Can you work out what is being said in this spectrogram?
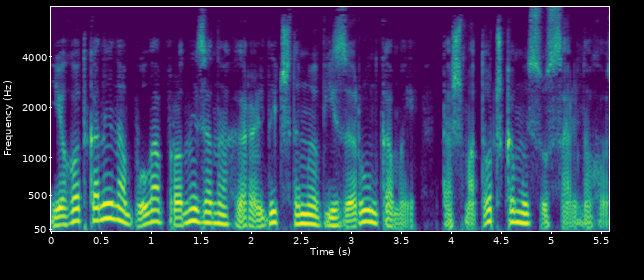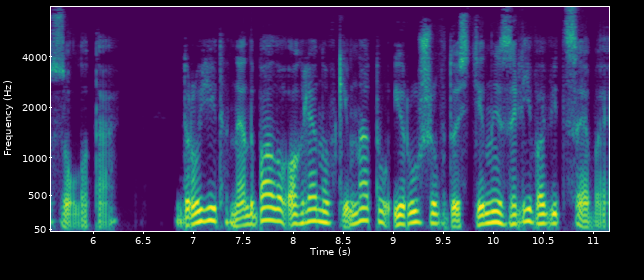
Його тканина була пронизана геральдичними візерунками та шматочками сусального золота. Друїд недбало оглянув кімнату і рушив до стіни зліва від себе,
